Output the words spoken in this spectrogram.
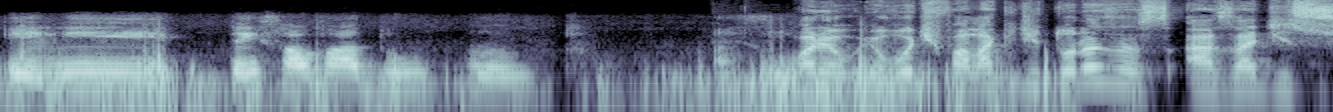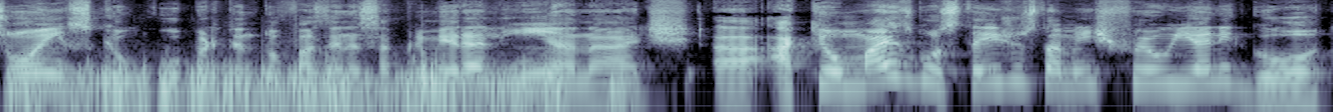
Ele tem salvado muito. Assim. Olha, eu, eu, vou te falar que de todas as, as, adições que o Cooper tentou fazer nessa primeira linha, Nath, a, a que eu mais gostei justamente foi o Yanni Gord.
